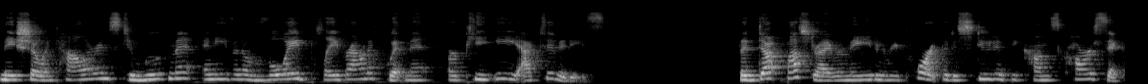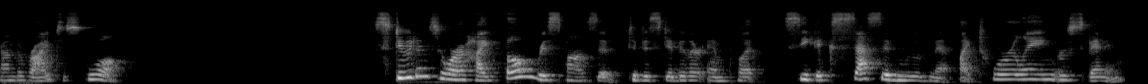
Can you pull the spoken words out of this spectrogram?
may show intolerance to movement and even avoid playground equipment or PE activities. The bus driver may even report that a student becomes car sick on the ride to school. Students who are hypo responsive to vestibular input seek excessive movement like twirling or spinning.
